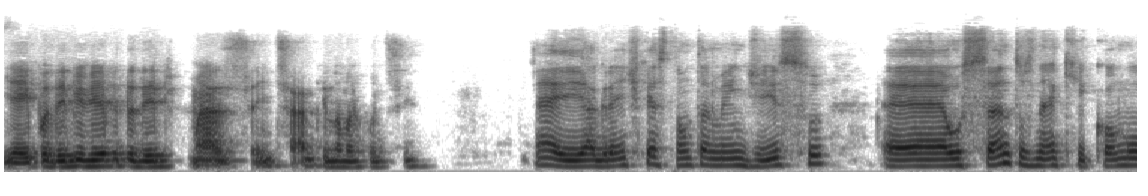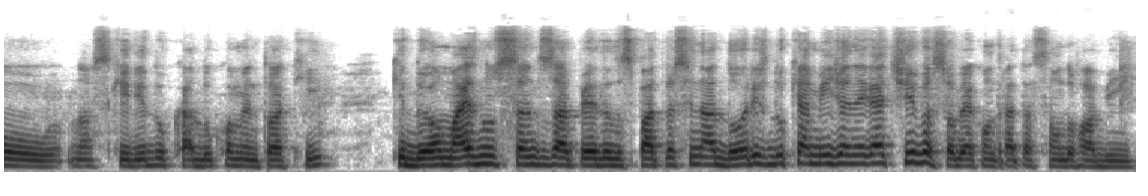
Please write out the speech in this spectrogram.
e aí poder viver a vida dele. Mas a gente sabe que não vai acontecer. É, e a grande questão também disso é o Santos, né? Que como o nosso querido Cadu comentou aqui, que doeu mais no Santos a perda dos patrocinadores do que a mídia negativa sobre a contratação do Robinho.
